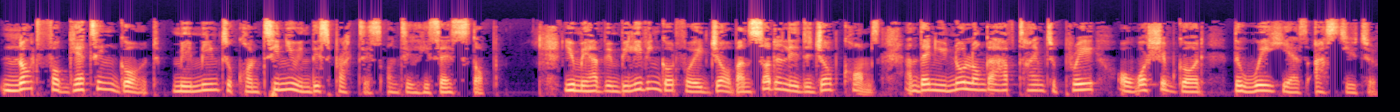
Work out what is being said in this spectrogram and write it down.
not forgetting God may mean to continue in this practice until He says stop. You may have been believing God for a job and suddenly the job comes and then you no longer have time to pray or worship God the way He has asked you to.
